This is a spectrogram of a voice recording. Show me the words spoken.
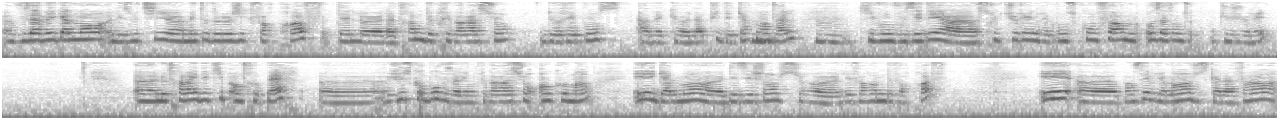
Euh, vous avez également les outils méthodologiques fort prof, tels la trame de préparation de réponse avec l'appui des cartes mmh. mentales, mmh. qui vont vous aider à structurer une réponse conforme aux attentes du jury. le travail d'équipe entre pairs, euh, jusqu'au bout, vous avez une préparation en commun et également euh, des échanges sur euh, les forums de FortProf. Et pensez vraiment jusqu'à la fin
